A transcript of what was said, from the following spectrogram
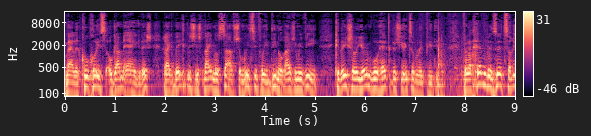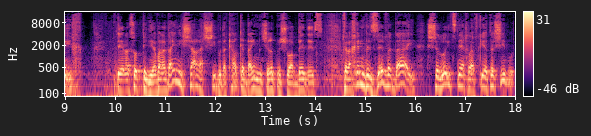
מהלקוחויס או גם מההקדש, רק בהקדש יש תנאי נוסף שמוסיפו עדין או רש"י מביא, כדי שלא יאמרו הקדש יועצו ולפידין. ולכן בזה צריך לעשות פיני, אבל עדיין נשאר השיבוד, הקרקע עדיין נשארת משועבדת, ולכן בזה ודאי שלא הצליח להפקיע את השיבוד.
